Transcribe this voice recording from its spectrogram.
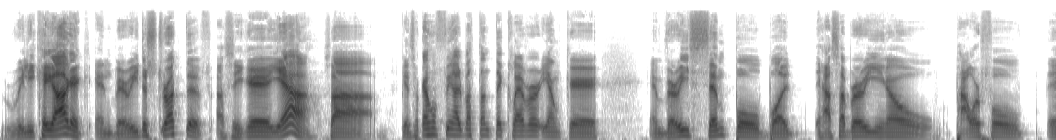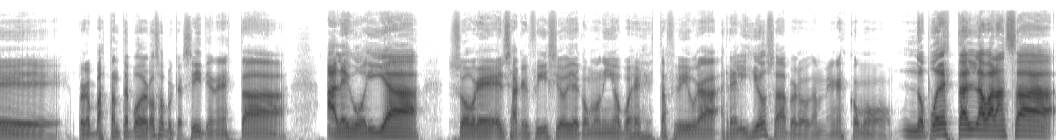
really chaotic and very destructive. Así que, yeah, o sea, Pienso que es un final bastante clever y aunque en very simple, but it has a very, you know, powerful, eh, pero es bastante poderoso porque sí, tiene esta alegoría sobre el sacrificio y de cómo Neo pues es esta figura religiosa, pero también es como no puede estar la balanza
